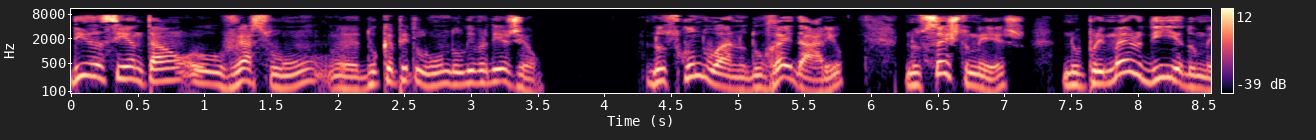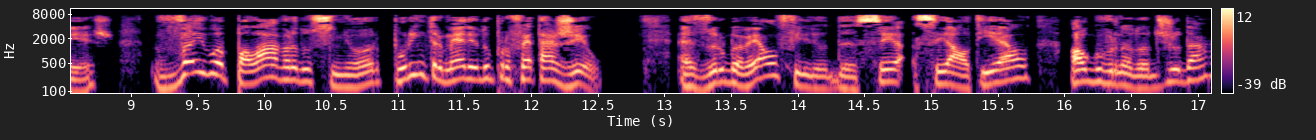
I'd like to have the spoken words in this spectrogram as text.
Diz assim então o verso 1 uh, eh, do capítulo 1 do livro de Ageu. No segundo ano do rei Dário, no sexto mês, no primeiro dia do mês, veio a palavra do Senhor por intermédio do profeta Ageu a Zorobabel, filho de Sealtiel, ao governador de Judá,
